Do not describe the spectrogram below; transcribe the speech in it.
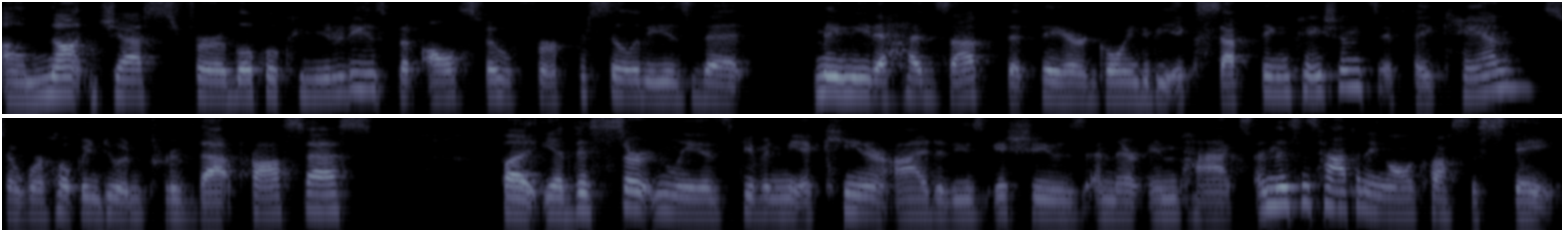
um, not just for local communities, but also for facilities that may need a heads up that they are going to be accepting patients if they can. So we're hoping to improve that process. But yeah, this certainly has given me a keener eye to these issues and their impacts. And this is happening all across the state.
